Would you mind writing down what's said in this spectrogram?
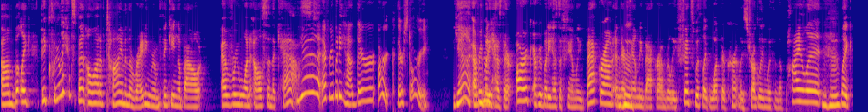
Um, but like they clearly had spent a lot of time in the writing room thinking about everyone else in the cast. Yeah, everybody had their arc, their story. Yeah, everybody mm-hmm. has their arc, everybody has a family background, and mm-hmm. their family background really fits with like what they're currently struggling with in the pilot. Mm-hmm. Like,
